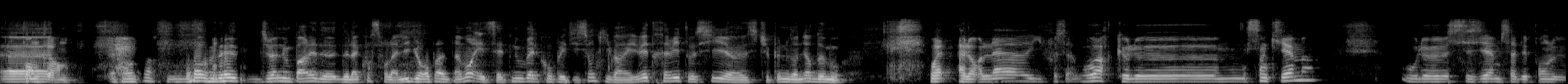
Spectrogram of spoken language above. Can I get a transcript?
Euh, Pas encore. Bon, vous avez- tu vas nous parler de, de la course pour la Ligue Europa notamment et de cette nouvelle compétition qui va arriver très vite aussi. euh, si tu peux nous en dire deux mots. Ouais, alors là, il faut savoir que le cinquième ou le sixième, ça dépend le-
